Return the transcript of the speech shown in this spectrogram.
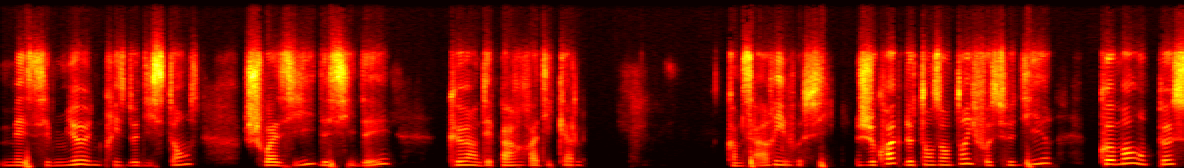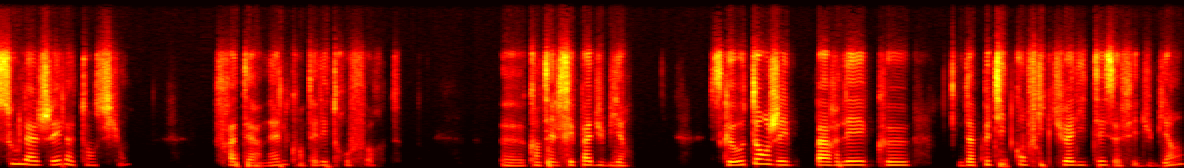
mais c'est mieux une prise de distance choisie, décidée, qu'un départ radical. Comme ça arrive aussi. Je crois que de temps en temps, il faut se dire comment on peut soulager la tension fraternelle quand elle est trop forte, euh, quand elle fait pas du bien. Parce que autant j'ai parlé que de la petite conflictualité, ça fait du bien,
